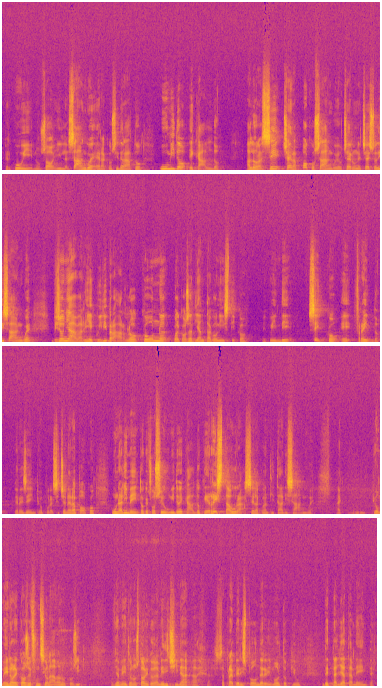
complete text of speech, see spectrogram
Per cui, non so, il sangue era considerato umido e caldo. Allora, se c'era poco sangue o c'era un eccesso di sangue, bisognava riequilibrarlo con qualcosa di antagonistico, e quindi secco e freddo per esempio, oppure se ce n'era poco, un alimento che fosse umido e caldo che restaurasse la quantità di sangue. Ecco, più o meno le cose funzionavano così. Ovviamente uno storico della medicina eh, saprebbe rispondervi molto più dettagliatamente.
